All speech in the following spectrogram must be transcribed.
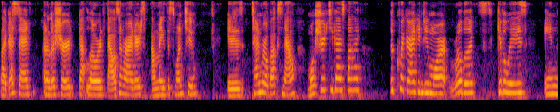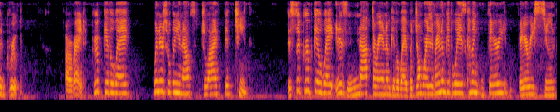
Like I said, another shirt got lowered, 1,000 riders. I made this one too. It is 10 Robux now. More shirts you guys buy, the quicker I can do more Roblox giveaways in the group. All right, group giveaway. Winners will be announced July 15th. This is a group giveaway. It is not the random giveaway, but don't worry, the random giveaway is coming very, very soon.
